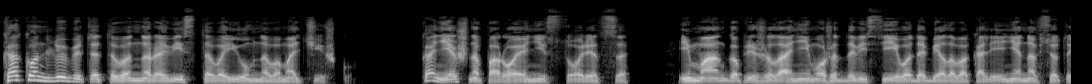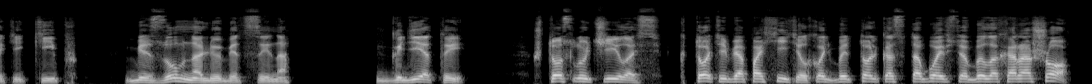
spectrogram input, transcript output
как он любит этого норовистого и умного мальчишку! Конечно, порой они ссорятся, и Манго при желании может довести его до белого коленя, но все-таки Кип безумно любит сына. «Где ты? Что случилось? Кто тебя похитил? Хоть бы только с тобой все было хорошо!»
